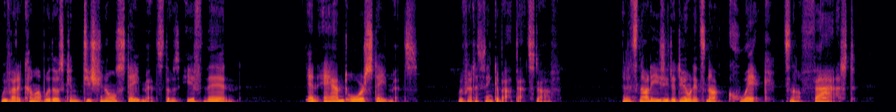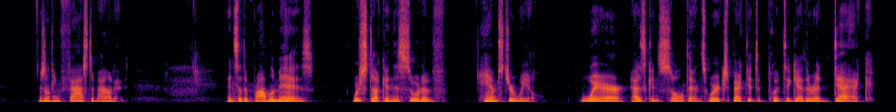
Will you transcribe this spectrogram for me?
We've got to come up with those conditional statements, those if then and and or statements. We've got to think about that stuff. And it's not easy to do, and it's not quick, it's not fast. There's nothing fast about it. And so the problem is, we're stuck in this sort of hamster wheel where, as consultants, we're expected to put together a deck,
